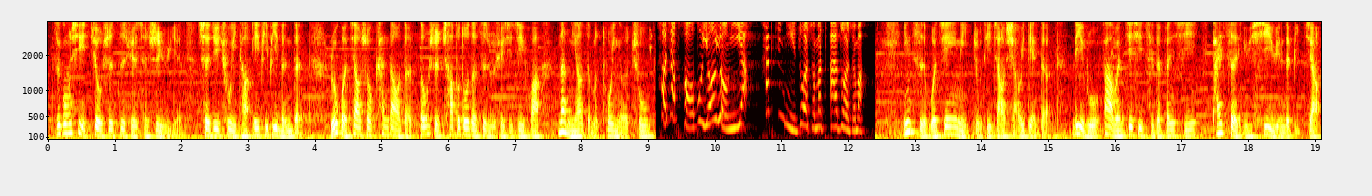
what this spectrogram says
资工系就是自学城市语言，设计出一套 APP 等等。如果教授看到的都是差不多的自主学习计划，那你要怎么脱颖而出？好像跑步、游泳一样，还不是你做什么他做什么？因此，我建议你主题找小一点的，例如法文介系词的分析、Python 与 C 语言的比较。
